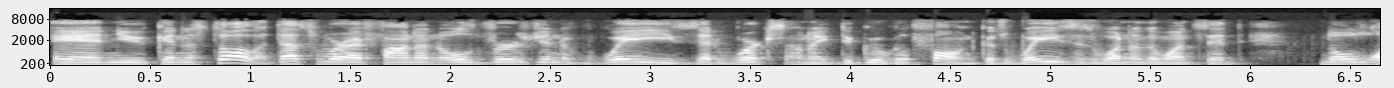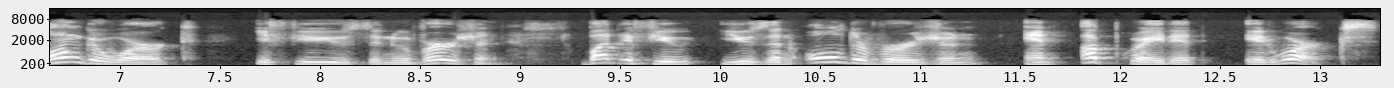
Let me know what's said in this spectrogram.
and you can install it. That's where I found an old version of Waze that works on a the Google phone, because Waze is one of the ones that no longer work if you use the new version. But if you use an older version and upgrade it, it works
